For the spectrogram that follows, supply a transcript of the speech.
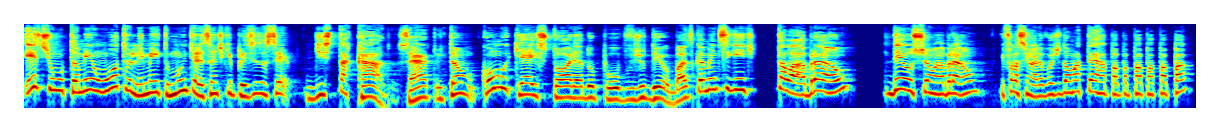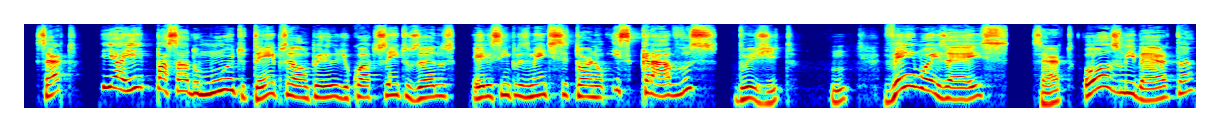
esse um, também é um outro elemento muito interessante que precisa ser destacado, certo? Então, como que é a história do povo judeu? Basicamente é o seguinte, tá lá Abraão, Deus chama Abraão e fala assim, olha, eu vou te dar uma terra, papapá, certo? E aí, passado muito tempo, sei lá, um período de 400 anos, eles simplesmente se tornam escravos do Egito. Hum? Vem Moisés certo? Os liberta,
